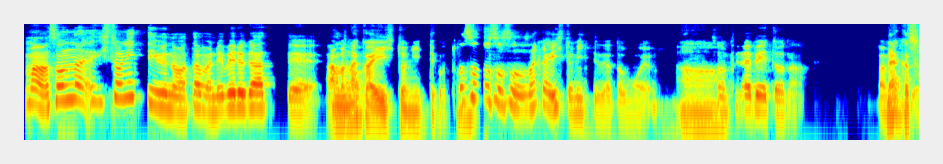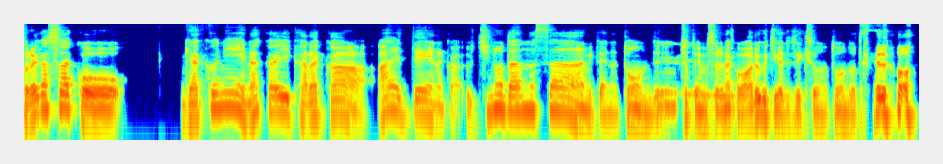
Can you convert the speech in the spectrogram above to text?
まあ、そんな人にっていうのは多分レベルがあって、あ、まあの仲いい人にってことそうそうそう、仲いい人にってだと思うよ。そあのプライベートななんかそれがさ、こう、逆に仲いいからか、あえて、なんか、うちの旦那さ、みたいなトーンで、うん。ちょっと今それなんか悪口が出てきそうなトーンだったけど、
